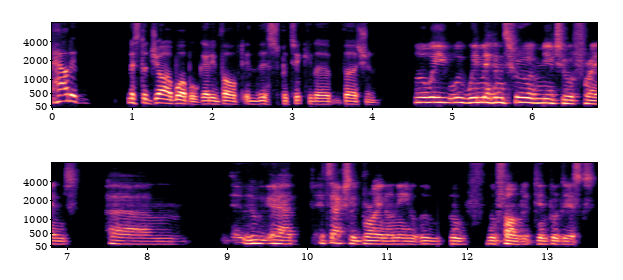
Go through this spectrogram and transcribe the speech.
how did Mr. Jah Wobble get involved in this particular version? Well, we we, we met him through a mutual friend. Um, who uh, it's actually Brian O'Neill who who, who founded Dimple Discs.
